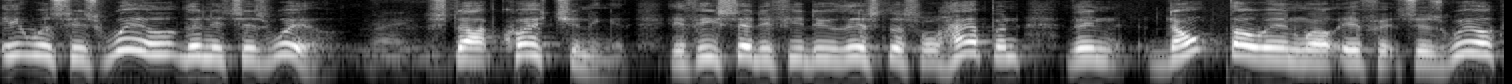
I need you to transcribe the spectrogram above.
it was His will, then it's His will. Stop questioning it. If he said, if you do this, this will happen, then don't throw in, well, if it's his will.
